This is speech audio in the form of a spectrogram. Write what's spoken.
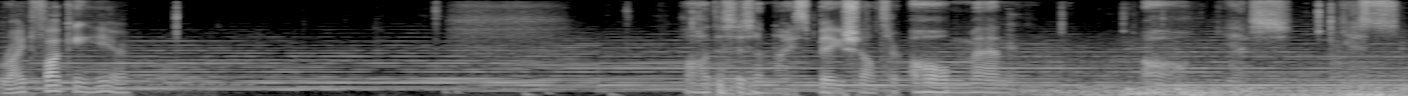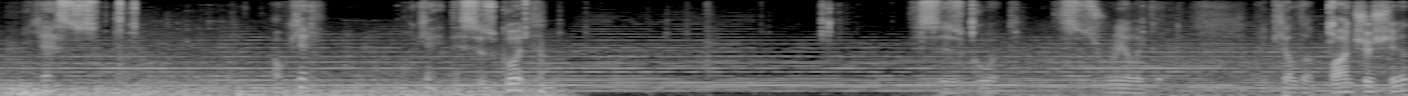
Right fucking here. This is a nice big shelter. Oh man. Oh, yes. Yes. Yes. Okay. Okay, this is good. This is good. This is really good. I killed a bunch of shit.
